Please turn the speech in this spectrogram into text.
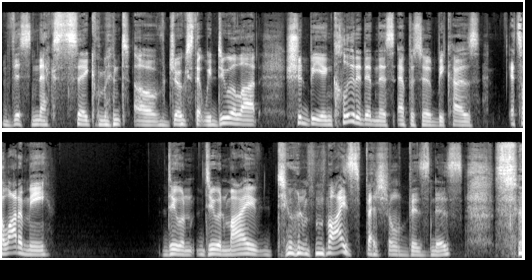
this next segment of jokes that we do a lot should be included in this episode because it's a lot of me doing doing my doing my special business. So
